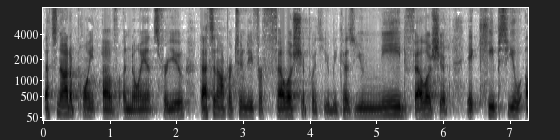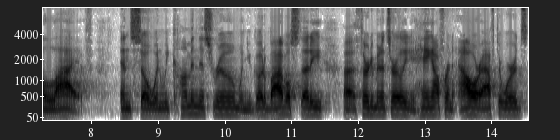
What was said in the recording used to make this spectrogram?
that's not a point of annoyance for you. That's an opportunity for fellowship with you because you need fellowship. It keeps you alive. And so when we come in this room, when you go to Bible study uh, 30 minutes early and you hang out for an hour afterwards,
